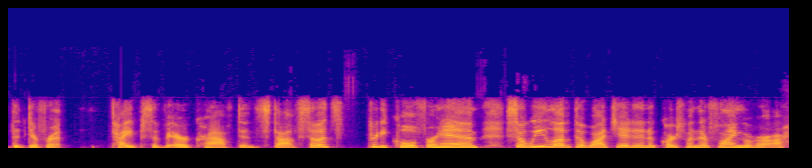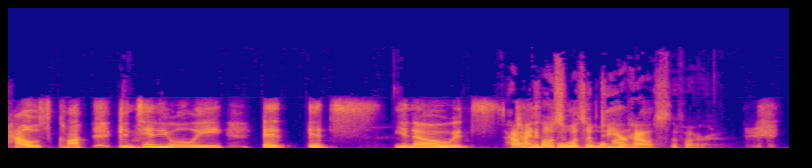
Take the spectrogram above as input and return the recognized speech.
the different types of aircraft and stuff. So it's pretty cool for him. So we love to watch it and of course when they're flying over our house con- continually, it it's you know, it's kind of close cool was to it to your house? The fire.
